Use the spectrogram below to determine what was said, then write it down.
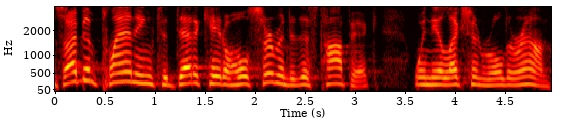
So I've been planning to dedicate a whole sermon to this topic when the election rolled around.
